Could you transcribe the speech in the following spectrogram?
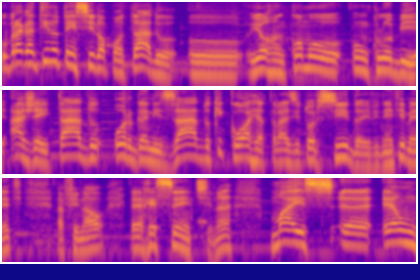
O Bragantino tem sido apontado, o Johan, como um clube ajeitado, organizado, que corre atrás de torcida, evidentemente, afinal é recente, né? Mas é, é um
